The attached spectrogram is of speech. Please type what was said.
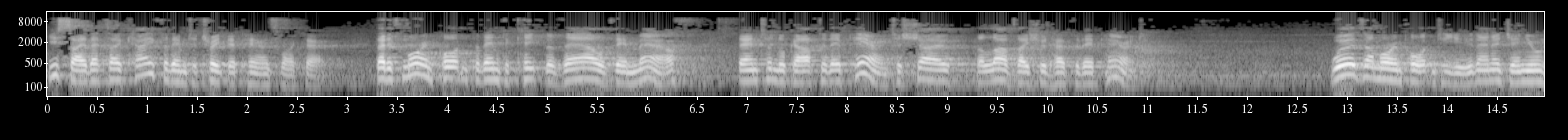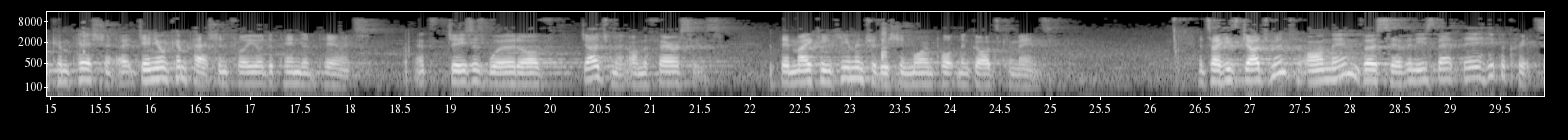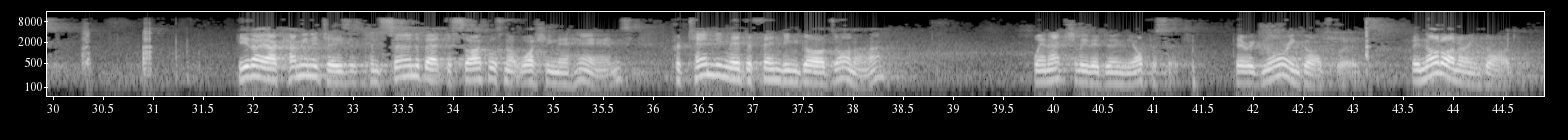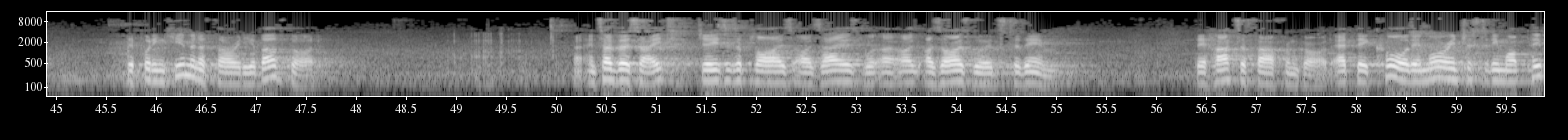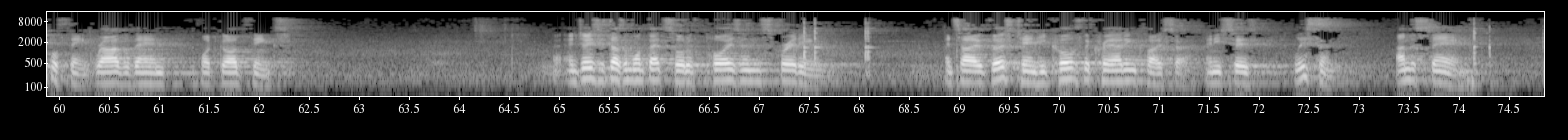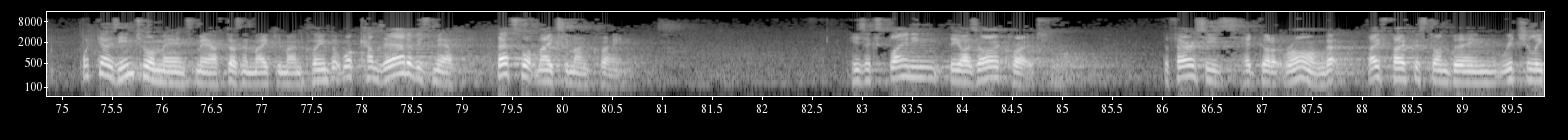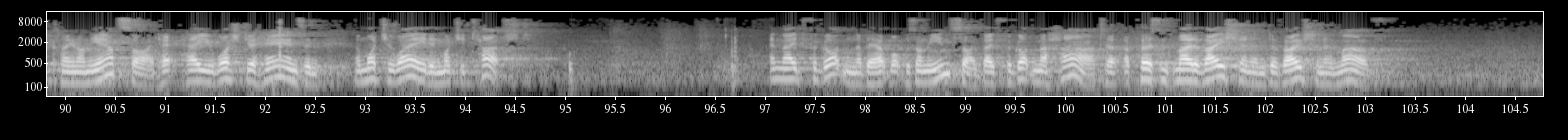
You say that's okay for them to treat their parents like that. That it's more important for them to keep the vow of their mouth than to look after their parent, to show the love they should have for their parent. Words are more important to you than a genuine compassion, a genuine compassion for your dependent parents. That's Jesus' word of judgment on the Pharisees. They're making human tradition more important than God's commands. And so his judgment on them, verse 7, is that they're hypocrites. Here they are coming to Jesus, concerned about disciples not washing their hands, pretending they're defending God's honour, when actually they're doing the opposite. They're ignoring God's words. They're not honouring God. They're putting human authority above God. Uh, and so, verse 8, Jesus applies Isaiah's, uh, Isaiah's words to them. Their hearts are far from God. At their core, they're more interested in what people think rather than what God thinks. And Jesus doesn't want that sort of poison spreading. And so, verse 10, he calls the crowd in closer and he says, Listen, understand. What goes into a man's mouth doesn't make him unclean, but what comes out of his mouth, that's what makes him unclean. He's explaining the Isaiah quote. The Pharisees had got it wrong. They focused on being ritually clean on the outside, how you washed your hands and, and what you ate and what you touched and they'd forgotten about what was on the inside. They'd forgotten the heart, a, a person's motivation and devotion and love.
